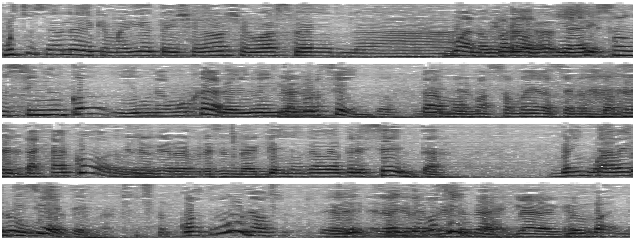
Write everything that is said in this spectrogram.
Mucho se habla de que María Tejedor llegó a ser la... Bueno, perdón, y ahí sí. son cinco y una mujer, el 20%. Claro. Estamos 20. más o menos en el porcentaje acorde. Es lo que representa que es lo que representa. 20 a Cuatro 27. 4 unos, el lo que representa, 20%. claro, que un- Bueno,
